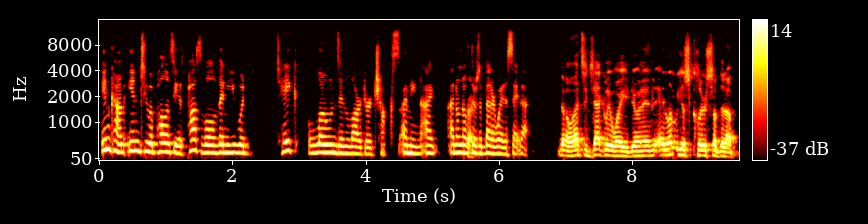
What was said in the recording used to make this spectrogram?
income into a policy as possible then you would take loans in larger chunks. I mean i i don't know right. if there's a better way to say that. No that's exactly what you're doing and, and let me just clear something up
